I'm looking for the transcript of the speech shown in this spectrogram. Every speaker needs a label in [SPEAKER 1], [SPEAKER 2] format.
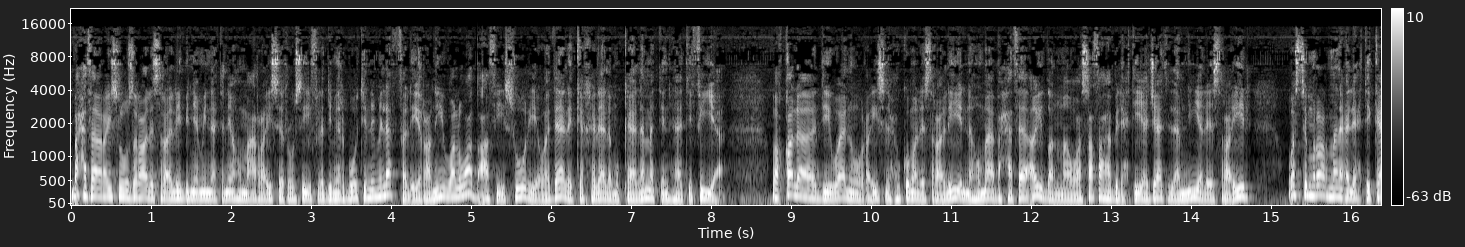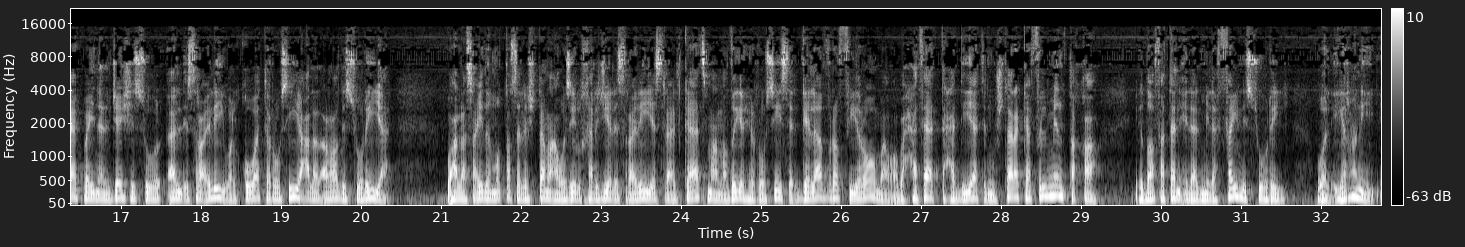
[SPEAKER 1] بحث رئيس الوزراء الإسرائيلي بنيامين نتنياهو مع الرئيس الروسي فلاديمير بوتين الملف الإيراني والوضع في سوريا وذلك خلال مكالمة هاتفية. وقال ديوان رئيس الحكومة الإسرائيلي إنهما بحثا أيضا ما وصفها بالاحتياجات الأمنية لإسرائيل واستمرار منع الاحتكاك بين الجيش الإسرائيلي والقوات الروسية على الأراضي السورية. وعلى صعيد متصل اجتمع وزير الخارجية الإسرائيلي إسرائيل كاتس مع نظيره الروسي سيرجي لافروف في روما وبحثا التحديات المشتركة في المنطقة. إضافة إلى الملفين السوري والإيراني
